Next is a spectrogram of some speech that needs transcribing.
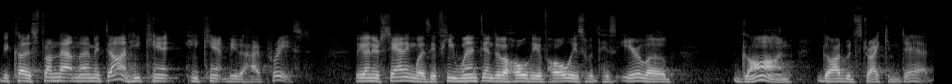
because from that moment on, he can't, he can't be the high priest. The understanding was if he went into the Holy of Holies with his earlobe gone, God would strike him dead.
